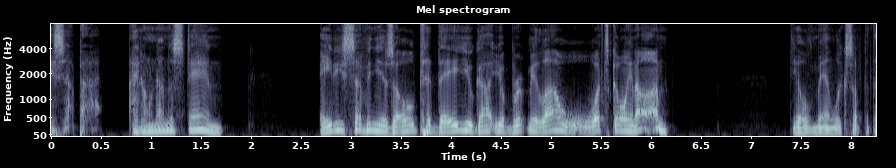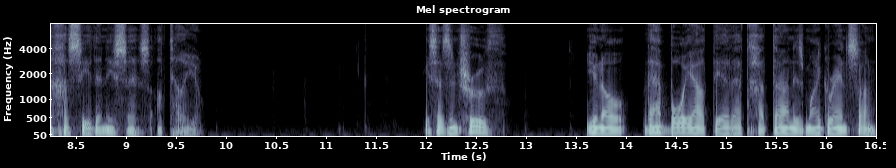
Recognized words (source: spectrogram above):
He said, But I, don't understand. 87 years old, today you got your Brit Milah. What's going on? The old man looks up at the Hasid and he says, I'll tell you. He says, In truth, you know, that boy out there, that Khatan, is my grandson.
